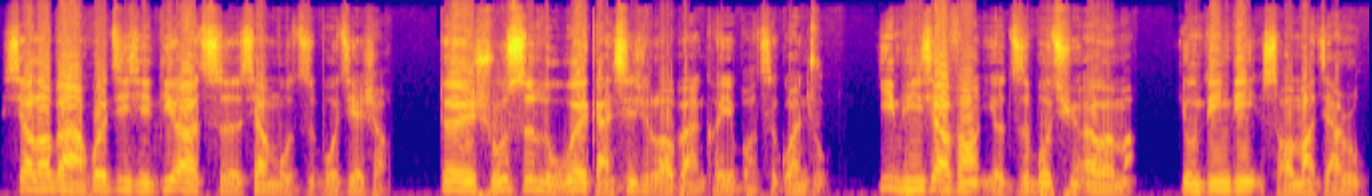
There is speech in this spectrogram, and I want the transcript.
肖老板会进行第二次项目直播介绍，对熟食卤味感兴趣的老板可以保持关注。音频下方有直播群二维码，用钉钉扫码加入。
